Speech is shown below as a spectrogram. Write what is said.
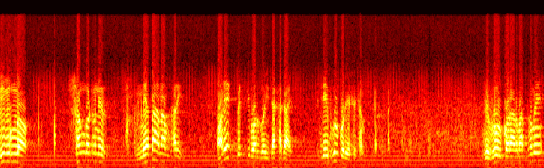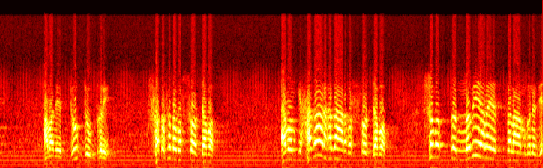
বিভিন্ন সংগঠনের নেতা নামধারী অনেক ব্যক্তিবর্গই দেখা যায় যে ভুল করে এসেছেন। যে ভুল করার মাধ্যমে আমাদের যুগ যুগ ধরে শত শত বৎসর যাবৎ, এমনকি হাজার হাজার বৎসর যাবৎ সমস্ত নবী আলাইসালামগণের যে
